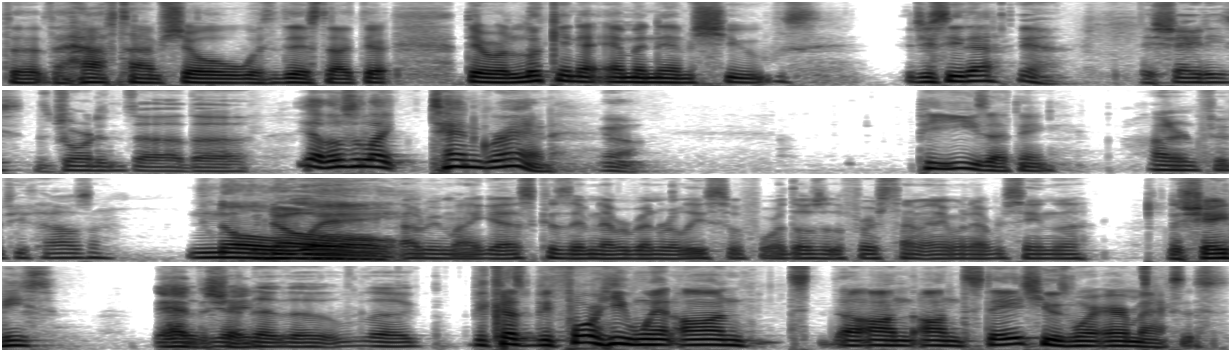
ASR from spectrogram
the, the halftime show with this? Like they they were looking at Eminem shoes. Did you see that? Yeah. The Shadies, the Jordans, uh, the Yeah, those are like ten grand yeah. PEs, I think. 150,000. No, No. way. That would be my guess because they've never been released before. Those are the first time anyone ever seen the. The Shadies. They had the yeah, the, the, the, Because before he went on uh, on on stage, he was wearing Air Maxes.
